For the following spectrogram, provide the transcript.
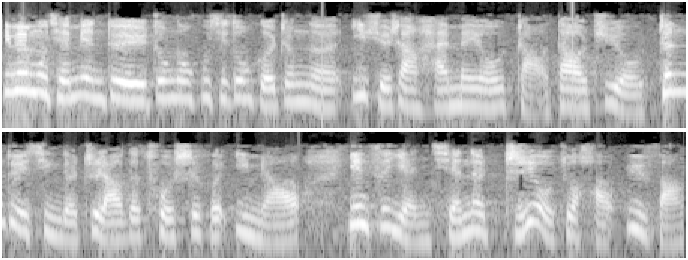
因为目前面对中东呼吸综合征呢，医学上还没有找到具有针对性的治疗的措施和疫苗，因此眼前呢只有做好预防。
